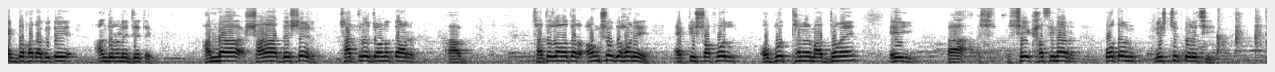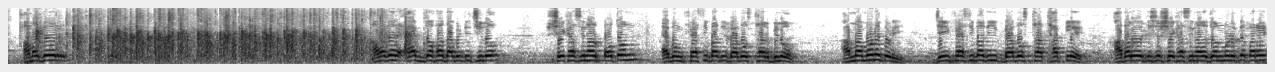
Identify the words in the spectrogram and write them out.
এক দফা দাবিতে আন্দোলনে যেতে। আমরা সারা দেশের ছাত্র জনতার ছাত্র জনতার অংশগ্রহণে একটি সফল অভ্যুত্থানের মাধ্যমে এই শেখ হাসিনার পতন নিশ্চিত করেছি। আমাদের আমাদের এক দফা দাবিটি ছিল শেখ হাসিনার পতন এবং ফ্যাসিবাদী ব্যবস্থার বিলোপ। আমরা মনে করি, যেই ফ্যাসিবাদী ব্যবস্থা থাকলে আবারও দেশে শেখ হাসিনার জন্ম নিতে পারে,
